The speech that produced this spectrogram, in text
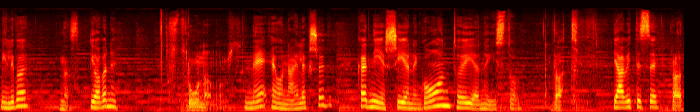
Milivoje? Ne znam. Jovane? Struna možda. Ne. Evo najlekšeg. Kad nije šija nego on, to je jedno isto. Vrat. Javite se. Vrat.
